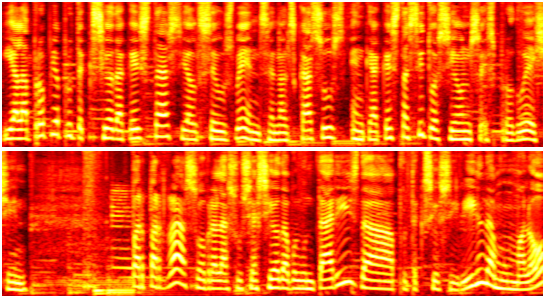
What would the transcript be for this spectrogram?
i a la pròpia protecció d'aquestes i els seus béns en els casos en què aquestes situacions es produeixin. Per parlar sobre l'Associació de Voluntaris de Protecció Civil de Montmeló,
